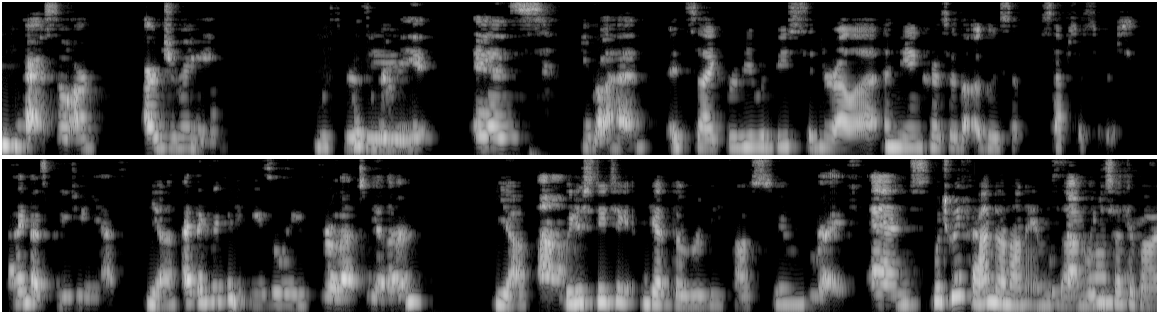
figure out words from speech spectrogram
Okay, so our our dream with with Ruby. Ruby is you go ahead. It's like Ruby would be Cinderella, and me and Chris are the ugly stepsisters. I think that's pretty genius. Yeah, I think we could easily throw that together. yeah. Um, We just need to get the Ruby costume, right, and which we found one on Amazon. found We just on have to buy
